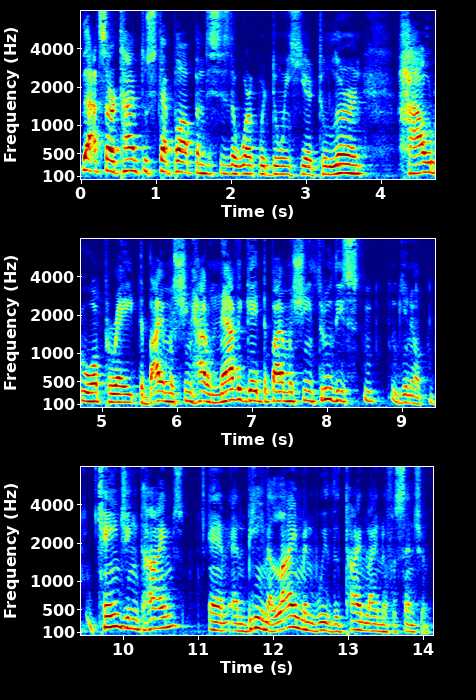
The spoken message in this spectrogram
that's our time to step up. And this is the work we're doing here to learn how to operate the bio machine, how to navigate the bio machine through these, you know, changing times and, and be in alignment with the timeline of ascension.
